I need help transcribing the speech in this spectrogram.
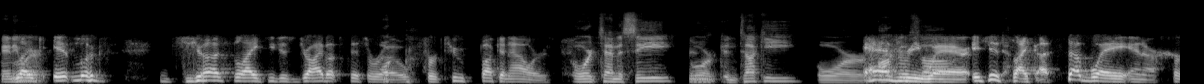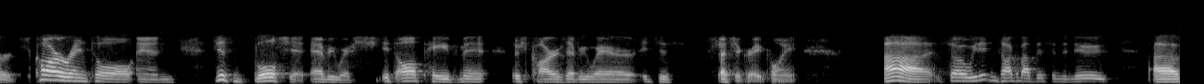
Anywhere. Like it looks just like you just drive up Cicero for two fucking hours. or Tennessee or Kentucky or everywhere. It's just Yeah. like a subway and a Hertz car rental and just bullshit everywhere. It's all pavement. There's cars everywhere. It's just such a great point. Ah, so we didn't talk about this in the news, uh,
